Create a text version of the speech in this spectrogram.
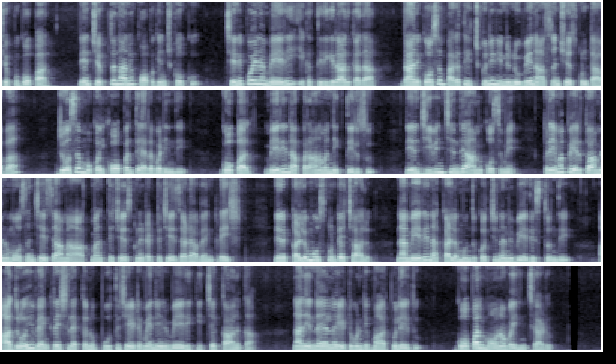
చెప్పు గోపాల్. నేను చెప్తున్నాను కోపగించుకోకు. చనిపోయిన మేరీ ఇక తిరిగి రాదు కదా. దానికోసం పగ తీర్చుకుని నిన్ను నువ్వే నాశనం చేసుకుంటావా? జోసెఫ్ ముఖం కోపంతో ఎర్రబడింది. గోపాల్ మేరీ నా ప్రాణమని నీకు తెలుసు. నేను జీవించిందే ఆమె కోసమే. ప్రేమ పేరుతో ఆమెను మోసం చేసి ఆమె ఆత్మహత్య చేసుకునేటట్టు చేశాడు ఆ వెంకటేష్. నేను కళ్ళు మూసుకుంటే చాలు. నా మేరీ నా కళ్ళ ముందుకొచ్చి నన్ను వేధిస్తుంది. ఆ ద్రోహి వెంకటేష్ లెక్కను పూర్తి చేయడమే నేను మేరీకి ఇచ్చే కానుక. నా నిర్ణయంలో ఎటువంటి మార్పు లేదు. గోపాల్ మౌనం వహించాడు.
